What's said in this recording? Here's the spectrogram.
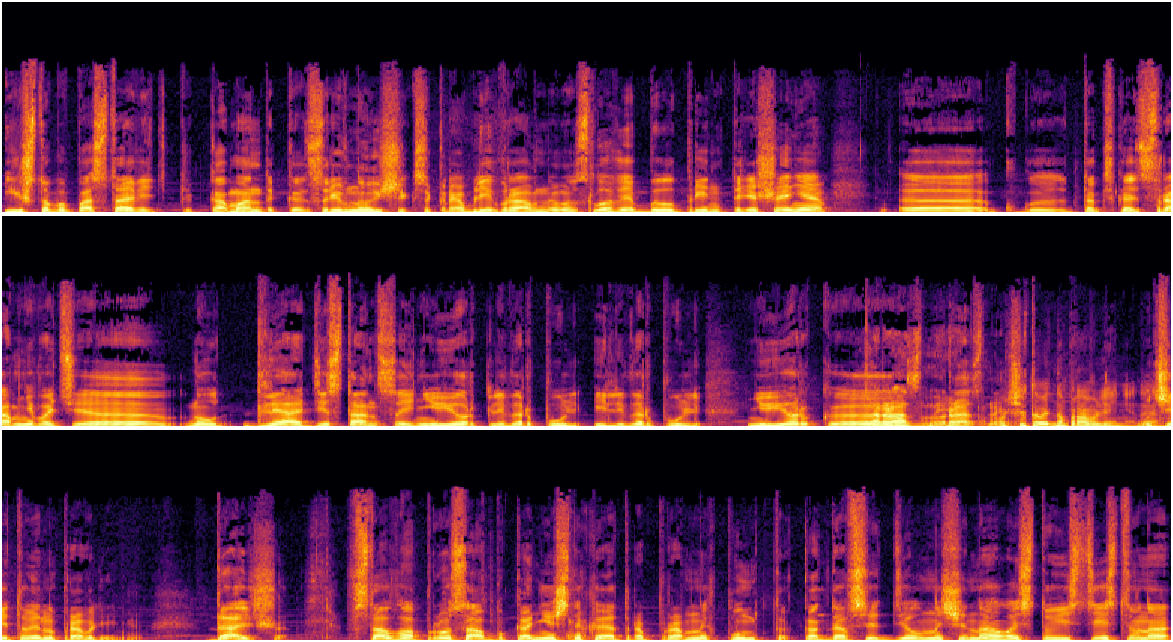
И чтобы поставить команды соревнующихся кораблей в равные условия, было принято решение, э, так сказать, сравнивать, э, ну, для дистанции Нью-Йорк-Ливерпуль и Ливерпуль-Нью-Йорк э, Разные. разные Учитывать направление, да. учитывая направление. Дальше. Встал вопрос об конечных и отправных пунктах. Когда все это дело начиналось, то, естественно,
